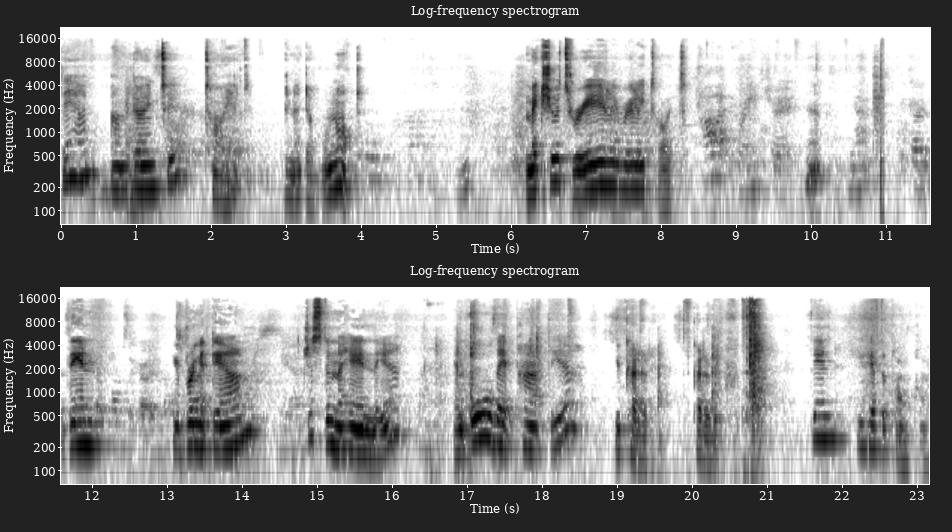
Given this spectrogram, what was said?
Then I'm going to tie it in a double knot. Make sure it's really, really tight. Yeah. Then you bring it down just in the hand there and all that part there you cut it cut it off then you have the pom-pom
